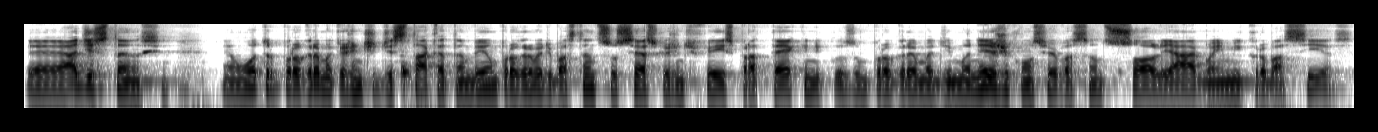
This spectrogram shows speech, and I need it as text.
é, à distância. É um outro programa que a gente destaca também, um programa de bastante sucesso que a gente fez para técnicos, um programa de manejo e conservação de solo e água em microbacias,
